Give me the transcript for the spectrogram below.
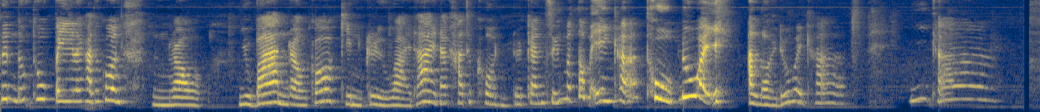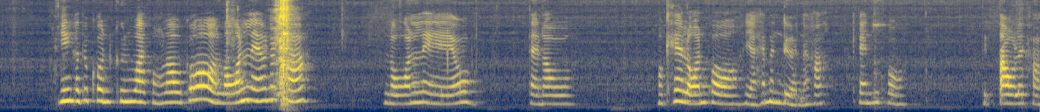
ขึ้นทุกๆปีเลยค่ะทุกคนเราอยู่บ้านเราก็กินกลือไวน์ได้นะคะ ทุกคนโดยการซื้อมาต้มเองค่ะ ถูกด้วย อร่อยด้วยค่ะ นี่ค่ะ นี่ค่ะทุกคนกลืนวน์ของเราก็ร้อนแล้วนะคะ ร้อนแล้ว แต่เราเอาแค่ร้อนพอ อย่าให้มันเดือดนะคะ แค่นี้พอ ปิดเตาเลยค่ะ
